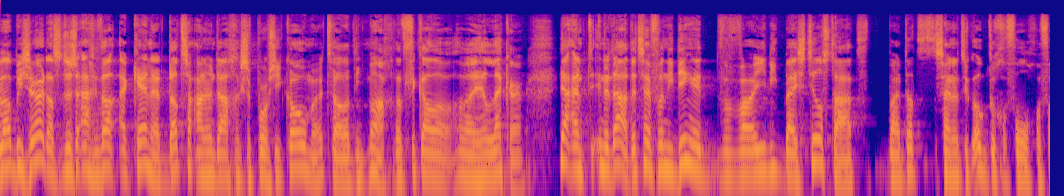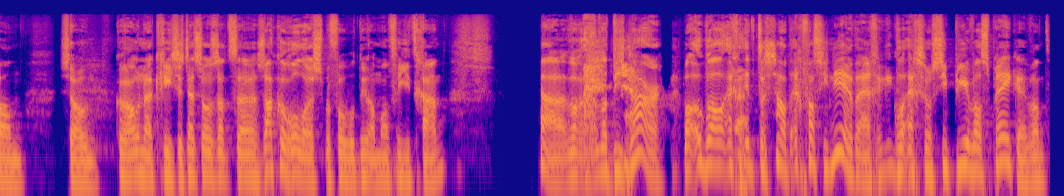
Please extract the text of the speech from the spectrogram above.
Wel bizar dat ze dus eigenlijk wel erkennen dat ze aan hun dagelijkse portie komen, terwijl dat niet mag. Dat vind ik al wel heel lekker. Ja, en inderdaad, dit zijn van die dingen waar je niet bij stilstaat. Maar dat zijn natuurlijk ook de gevolgen van zo'n coronacrisis. Net zoals dat uh, zakkenrollers bijvoorbeeld nu allemaal failliet gaan. Ja, wat, wat bizar. Maar ook wel echt ja. interessant. Echt fascinerend eigenlijk. Ik wil echt zo'n cipier wel spreken. Want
